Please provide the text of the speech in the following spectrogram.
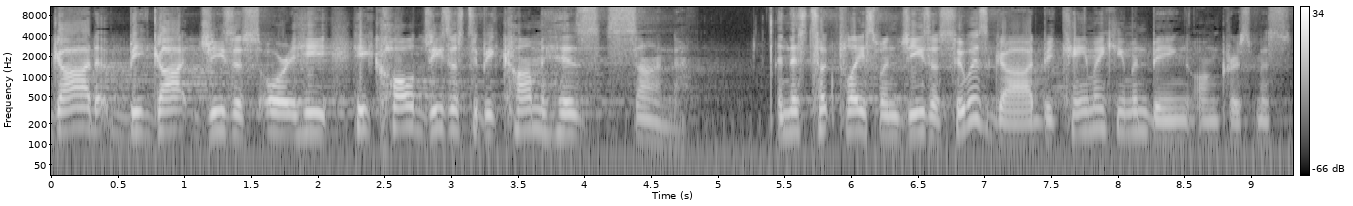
God begot Jesus, or he, he called Jesus to become his son. And this took place when Jesus, who is God, became a human being on Christmas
